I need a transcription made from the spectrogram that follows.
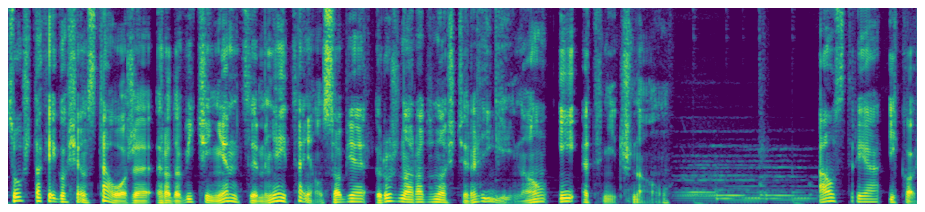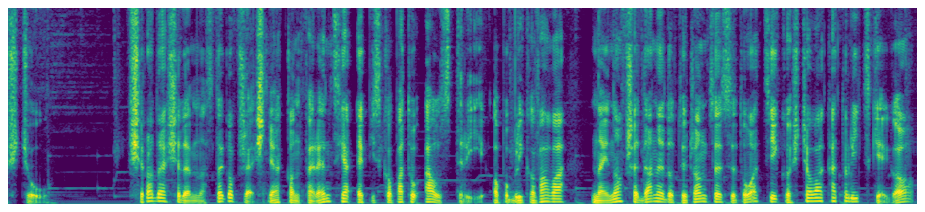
Cóż takiego się stało, że rodowici Niemcy mniej cenią sobie różnorodność religijną i etniczną? Austria i Kościół. W środę 17 września konferencja Episkopatu Austrii opublikowała najnowsze dane dotyczące sytuacji Kościoła katolickiego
